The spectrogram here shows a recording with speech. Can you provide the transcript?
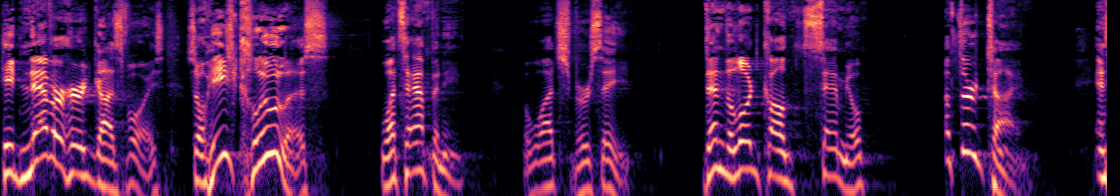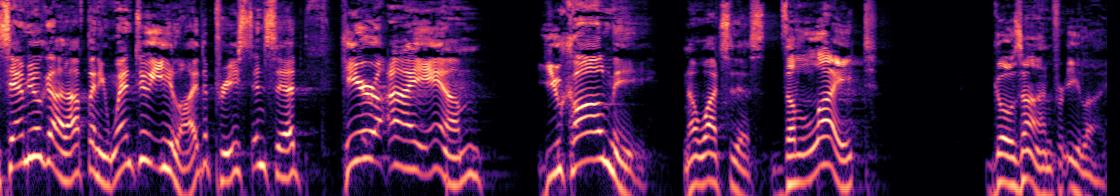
He'd never heard God's voice. So he's clueless what's happening. But watch verse 8. Then the Lord called Samuel a third time. And Samuel got up and he went to Eli, the priest, and said, Here I am. You called me. Now watch this. The light goes on for Eli.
